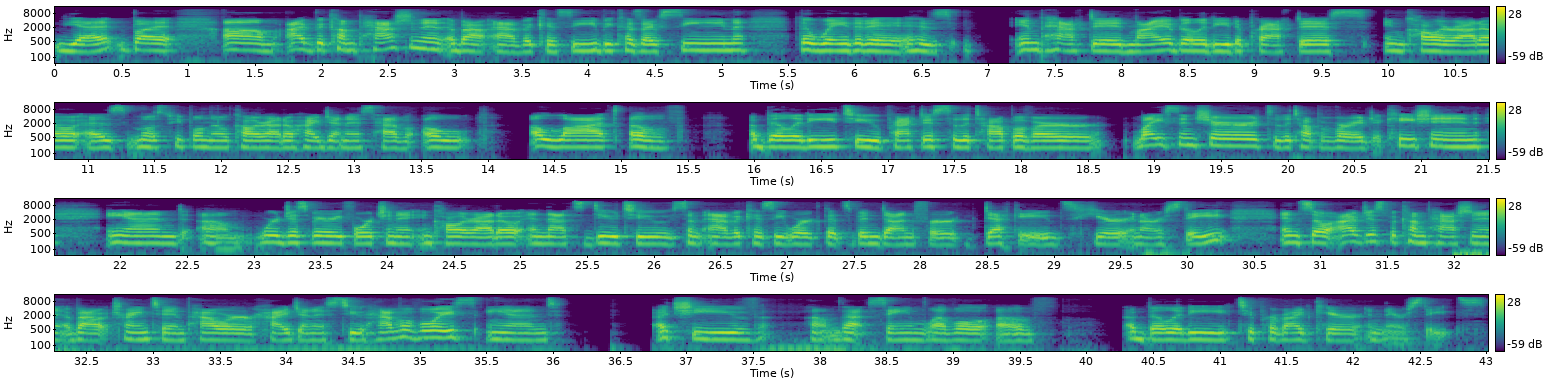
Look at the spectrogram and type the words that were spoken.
yet, but um, I've become passionate about advocacy because I've seen the way that it has impacted my ability to practice in Colorado. As most people know, Colorado hygienists have a, a lot of ability to practice to the top of our licensure, to the top of our education. And um, we're just very fortunate in Colorado, and that's due to some advocacy work that's been done for decades here in our state. And so I've just become passionate about trying to empower hygienists to have a voice and achieve um, that same level of ability to provide care in their states.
